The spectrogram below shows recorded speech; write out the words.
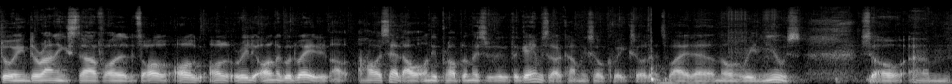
doing the running stuff. All it's all, all, all really all in a good way. How I said, our only problem is the games are coming so quick, so that's why there are no real news. So um,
